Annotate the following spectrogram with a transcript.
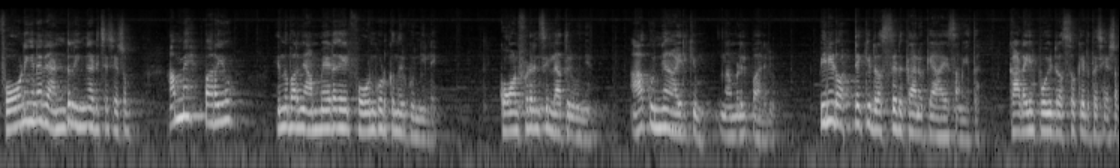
ഫോണിങ്ങനെ രണ്ട് റിങ് അടിച്ച ശേഷം അമ്മേ പറയൂ. എന്ന് പറഞ്ഞ് അമ്മയുടെ കയ്യിൽ ഫോൺ കൊടുക്കുന്ന ഒരു കുഞ്ഞില്ലേ? കോൺഫിഡൻസ് ഇല്ലാത്തൊരു കുഞ്ഞ്. ആ കുഞ്ഞായിരിക്കും നമ്മളിൽ പലരും. പിന്നീട് ഒറ്റയ്ക്ക് ഡ്രസ്സ് എടുക്കാനൊക്കെ ആയ സമയത്ത് കടയിൽ പോയി ഡ്രസ്സൊക്കെ എടുത്ത ശേഷം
